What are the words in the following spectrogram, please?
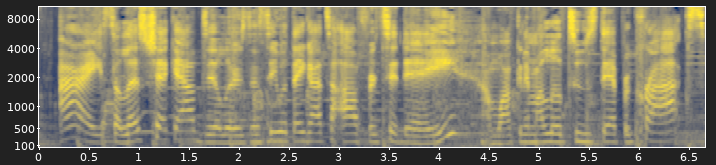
all right, so let's check out Dillard's and see what they got to offer today. I'm walking in my little two-stepper Crocs,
